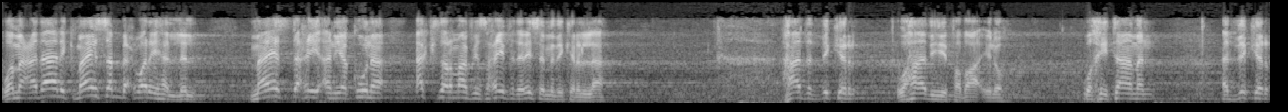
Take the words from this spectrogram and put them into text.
ومع ذلك ما يسبح ولا يهلل ما يستحي أن يكون أكثر ما في صحيفة ليس من ذكر الله. هذا الذكر وهذه فضائله. وختاما الذكر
